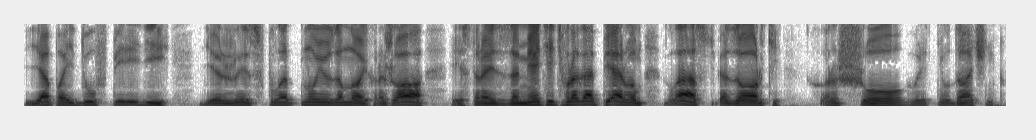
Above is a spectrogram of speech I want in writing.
Я пойду впереди — Держись вплотную за мной, хорошо? И старайся заметить врага первым. Глаз у тебя зоркий. Хорошо, — говорит неудачник.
